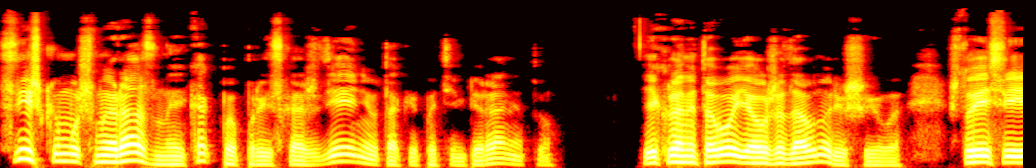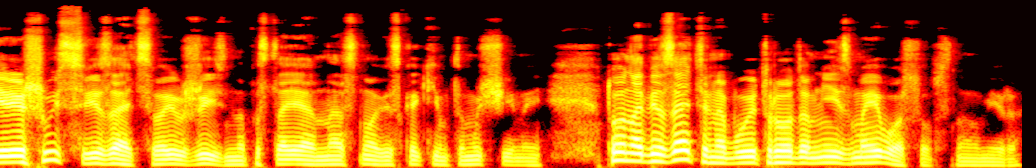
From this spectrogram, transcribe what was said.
Слишком уж мы разные, как по происхождению, так и по темпераменту. И кроме того, я уже давно решила, что если я решусь связать свою жизнь на постоянной основе с каким-то мужчиной, то он обязательно будет родом не из моего собственного мира,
